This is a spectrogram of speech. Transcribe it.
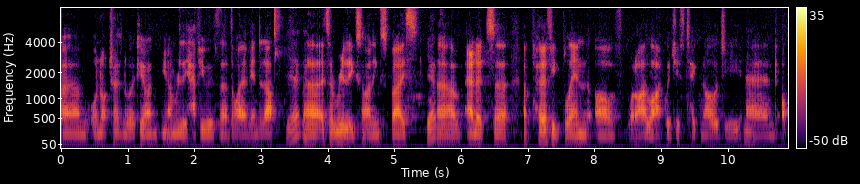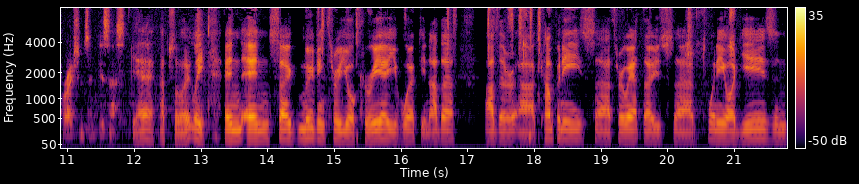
um, or not chosen to work here, I'm, you know, I'm really happy with uh, the way I've ended up. Yeah, uh, it's a really exciting space. Yeah, um, and it's a, a, perfect blend of what I like, which is technology mm. and operations and business. Yeah, absolutely. And and so moving through your career, you've worked in other other uh, companies uh, throughout those uh, twenty odd years, and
